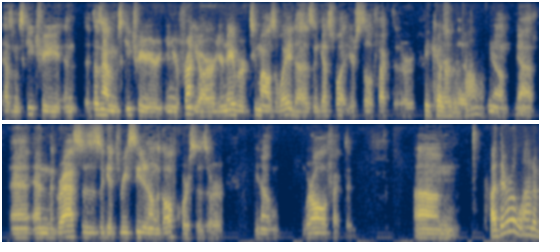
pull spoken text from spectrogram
has a mesquite tree and it doesn't have a mesquite tree in your, in your, front yard, your neighbor two miles away does, and guess what? You're still affected, or because or of the, the pollen. You know, yeah, and and the grasses that get reseeded on the golf courses, or you know, we're all affected. Um, Are there a lot of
